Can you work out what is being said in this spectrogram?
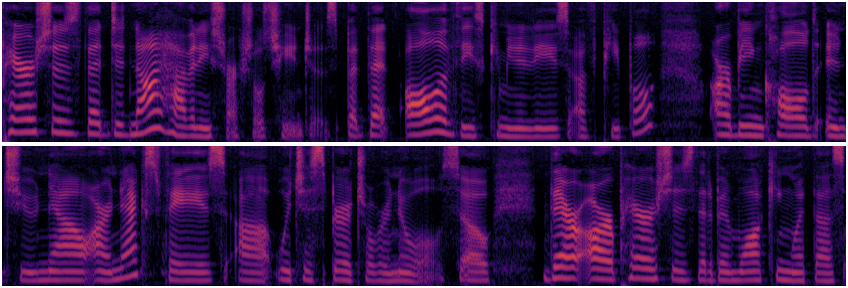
parishes that did not have any structural changes, but that all of these communities of people are being called into now our next phase, uh, which is spiritual renewal. So there are parishes that have been walking with us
